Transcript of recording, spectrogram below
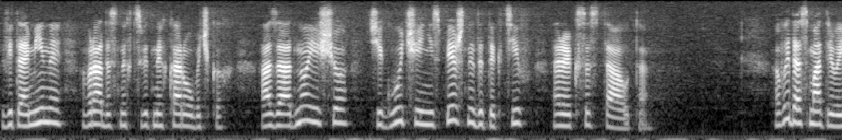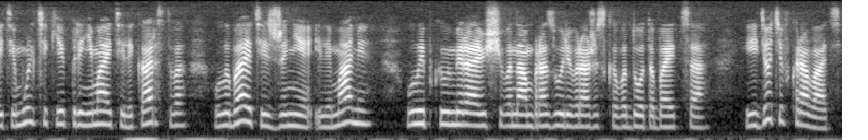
витамины в радостных цветных коробочках, а заодно еще тягучий неспешный детектив Рекса Стаута. Вы досматриваете мультики, принимаете лекарства, улыбаетесь жене или маме, улыбкой умирающего на амбразуре вражеского дота-бойца, и идете в кровать,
